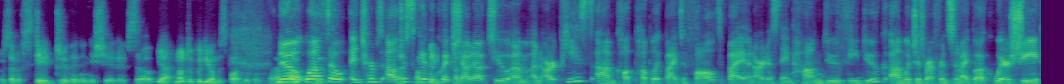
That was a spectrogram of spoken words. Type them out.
or sort of state-driven initiatives. So yeah, not to put you on the spot. But no, well, so in terms, I'll just give a quick shout out to um, an art piece um, called Public by Default by an artist named Hang Do Thi Duc, um, which is referenced in my book, where she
